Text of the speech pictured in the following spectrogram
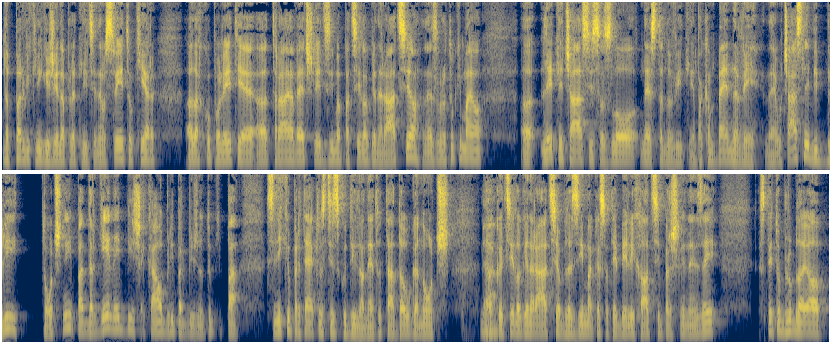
na prvi knjigi že na pletnici. Ne, v svetu, kjer uh, lahko poletje uh, traja več let, zima pa celo generacijo. Ne, zelo, tukaj imajo. Uh, letni časi so zelo nestanovitni, ampak ben ne ve. Ne. Včasih bi bili točni, pa druge ne bi še kao bili približno. Tukaj pa se je nekaj v preteklosti zgodilo, ne. tudi ta dolga noč, ja. uh, ko je celo generacijo bila zima, ko so te beli hodci prišli. Ne. Zdaj spet obljubljajo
